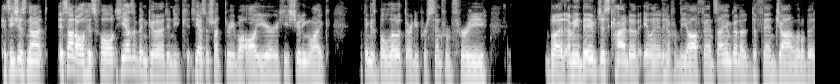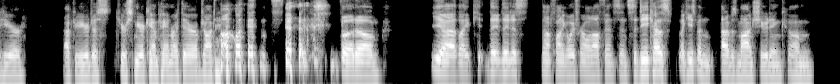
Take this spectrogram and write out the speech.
because he's just not. It's not all his fault. He hasn't been good, and he he hasn't shot three ball all year. He's shooting like I think is below thirty percent from three. But I mean, they've just kind of alienated him from the offense. I am going to defend John a little bit here after your just your smear campaign right there of John Collins. but um, yeah, like they they just not finding a way for on offense. And Saddiq has like he's been out of his mind shooting. Um,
